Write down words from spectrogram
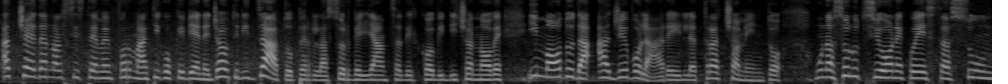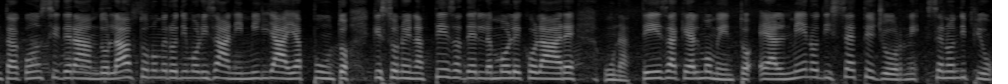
accedano al sistema informatico che viene già utilizzato per la sorveglianza del Covid-19 in modo da agevolare il tracciamento. Una soluzione questa assunta considerando l'alto numero di molisani, migliaia appunto, che sono in attesa del molecolare, un'attesa che al momento è almeno di sette giorni, se non di più.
